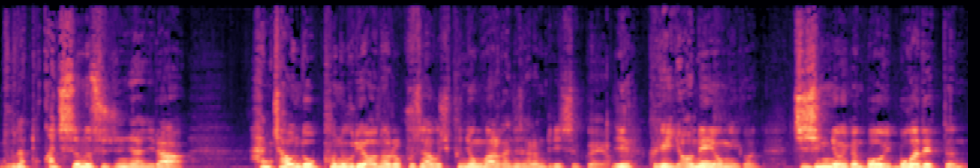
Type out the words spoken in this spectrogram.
누구나 똑같이 쓰는 수준이 아니라 한 차원 높은 우리 언어를 구사하고 싶은 욕망을 가진 사람들이 있을 거예요. 예. 그게 연애용이건 지식용이건 뭐 뭐가 됐든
